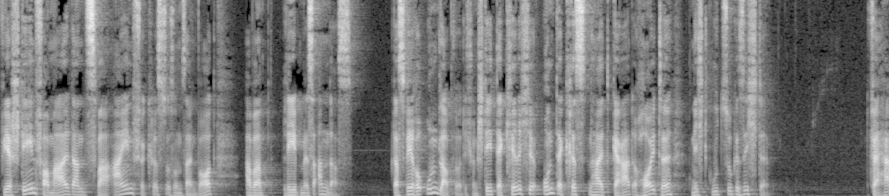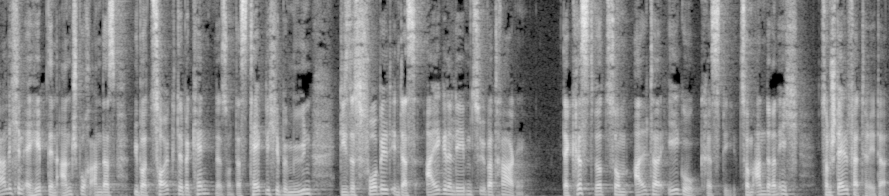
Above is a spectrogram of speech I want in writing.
Wir stehen formal dann zwar ein für Christus und sein Wort, aber leben es anders. Das wäre unglaubwürdig und steht der Kirche und der Christenheit gerade heute nicht gut zu Gesichte. Verherrlichen erhebt den Anspruch an das überzeugte Bekenntnis und das tägliche Bemühen, dieses Vorbild in das eigene Leben zu übertragen. Der Christ wird zum alter Ego Christi, zum anderen Ich, zum Stellvertreter,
